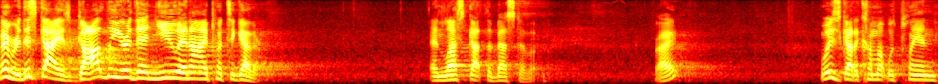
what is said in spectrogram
Remember, this guy is godlier than you and I put together. And lust got the best of him. Right? Well, he's got to come up with plan,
